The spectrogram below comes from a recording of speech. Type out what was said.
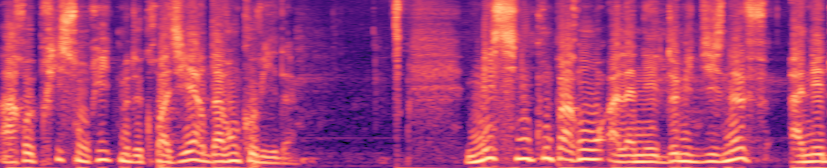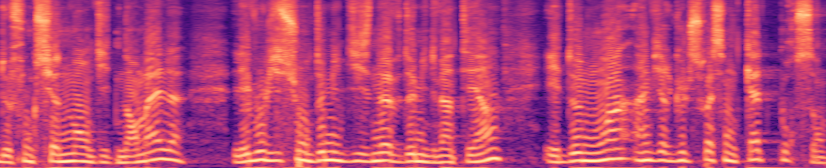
a repris son rythme de croisière d'avant Covid. Mais si nous comparons à l'année 2019, année de fonctionnement dite normale, l'évolution 2019-2021 est de moins 1,64%.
